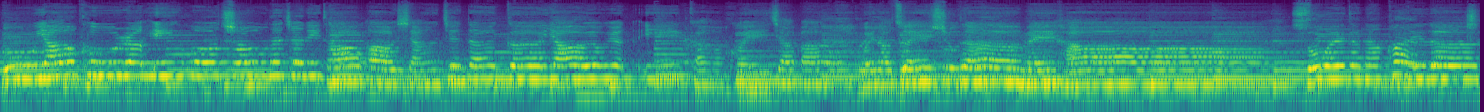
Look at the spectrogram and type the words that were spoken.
不要哭，让萤火虫带着你逃跑。乡间的歌谣，永远的依靠，回家吧，回到最初的美好。所谓的那快乐，赤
